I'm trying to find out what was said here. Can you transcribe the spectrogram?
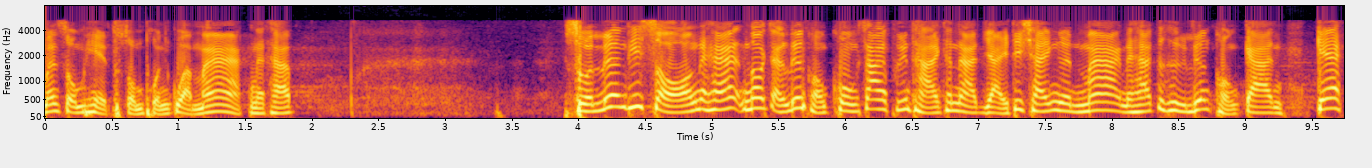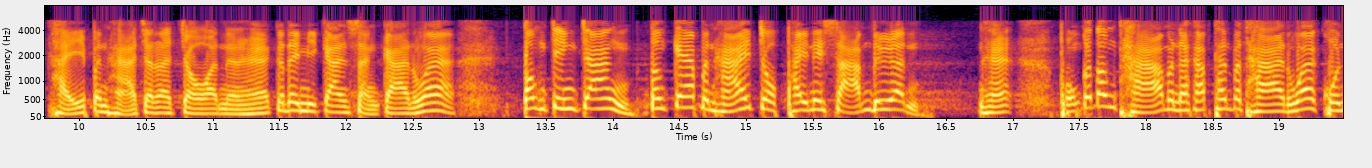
มันสมเหตุสมผลกว่ามากนะครับ ส่วนเรื่องที่สองนะฮะนอกจากเรื่องของโครงสร้างพื้นฐานขนาดใหญ่ที่ใช้เงินมากนะฮะก็คือเรื่องของการแก้ไขปัญหาจราจรนะฮะก็ได้มีการสั่งการว่าต้องจริงจังต้องแก้ปัญหาให้จบภายใน 3 เดือน นะฮะผมก็ต้องถามนะครับ ท่านประธานว่าคน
